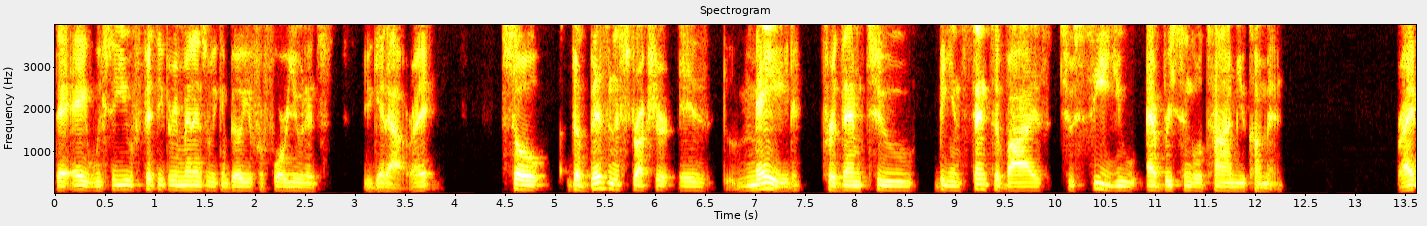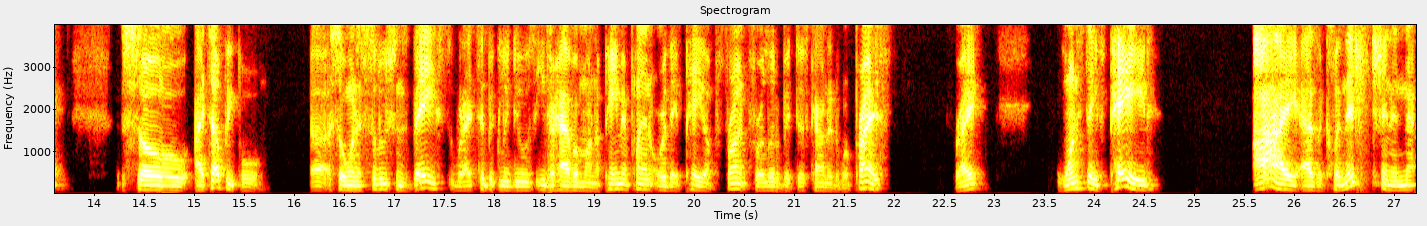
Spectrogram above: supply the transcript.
they hey we see you for 53 minutes we can bill you for four units you get out right? So the business structure is made for them to be incentivized to see you every single time you come in. Right. So I tell people, uh, so when it's solutions based, what I typically do is either have them on a payment plan or they pay up front for a little bit discounted of a price. Right. Once they've paid, I, as a clinician,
